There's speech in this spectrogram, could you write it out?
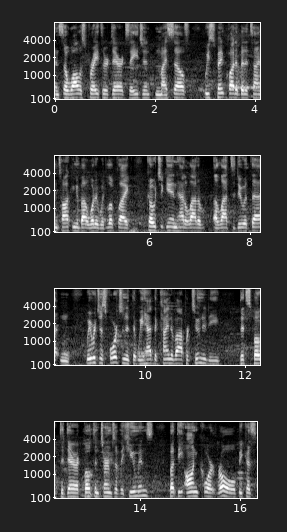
And so Wallace Prather, Derrick's agent, and myself, we spent quite a bit of time talking about what it would look like. Coach again had a lot of a lot to do with that, and we were just fortunate that we had the kind of opportunity that spoke to Derrick both in terms of the humans, but the on-court role because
